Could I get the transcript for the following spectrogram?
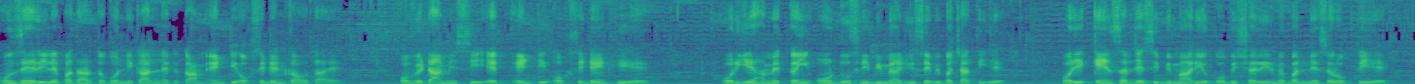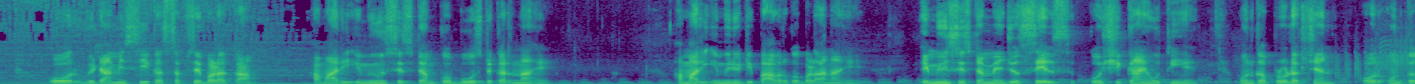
उन जहरीले पदार्थों को निकालने का काम एंटीऑक्सीडेंट का होता है और विटामिन सी एक एंटीऑक्सीडेंट ही है। और ये हमें कई और दूसरी बीमारियों से भी बचाती है और ये कैंसर जैसी बीमारियों को भी शरीर में बनने से रोकती है। और विटामिन सी का सबसे बड़ा काम हमारी इम्यून सिस्टम को बूस्ट करना है। हमारी इम्यूनिटी पावर को बढ़ाना है। इम्यून सिस्टम में जो सेल्स, कोशिकाएँ होती हैं, उनका प्रोडक्शन और उनका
